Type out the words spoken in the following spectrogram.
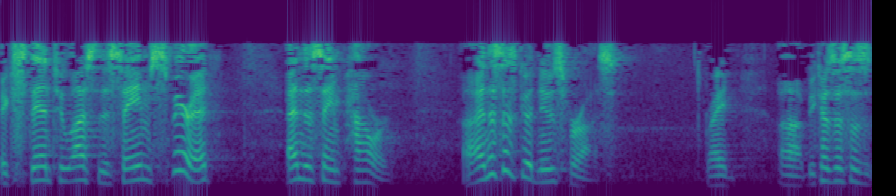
extend to us the same Spirit and the same power. Uh, and this is good news for us. Right? Uh, because this is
